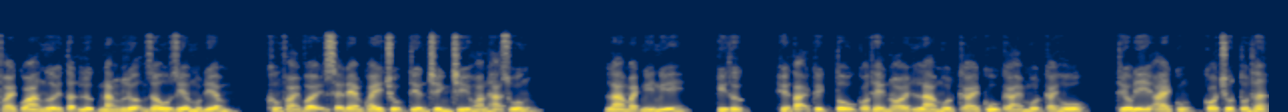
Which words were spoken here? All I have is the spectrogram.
phái qua người tận lực năng lượng dâu riêng một điểm, không phải vậy sẽ đem quay chụp tiến trình chỉ hoãn hạ xuống. La mạch nghĩ nghĩ, kỳ thực hiện tại kịch tổ có thể nói là một cái củ cải một cái hố, thiếu đi ai cũng có chút tổn thất,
